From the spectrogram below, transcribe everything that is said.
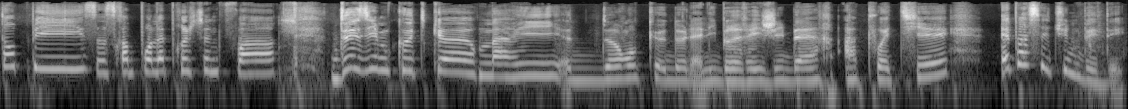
tant pis, ce sera pour la prochaine fois. Deuxième coup de cœur, Marie, donc de la librairie Gilbert à Poitiers. Eh ben c'est une BD.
